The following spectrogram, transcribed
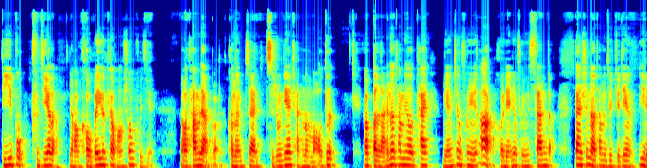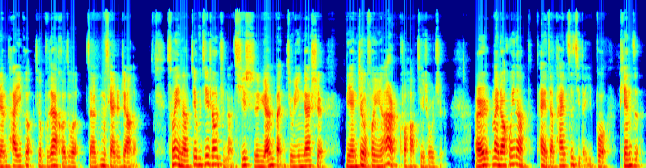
第一部扑街了，然后口碑和票房双扑街，然后他们两个可能在此中间产生了矛盾。然后本来呢，他们要拍《廉政风云二》和《廉政风云三》的，但是呢，他们就决定一人拍一个，就不再合作了。在目前是这样的。所以呢，这部《金手指》呢，其实原本就应该是。《廉政风云二》（括号金手指），而麦兆辉呢，他也在拍自己的一部片子，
